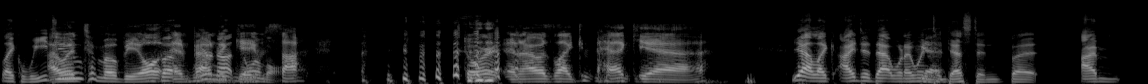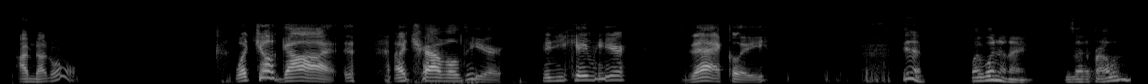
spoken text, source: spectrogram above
like we do. I went to Mobile and found a not normal. GameStop store, and I was like, "Heck yeah!" Yeah, like I did that when I went Yeah. to Destin, but I'm I'm not normal. What y'all got? I traveled here, and you came here. Exactly. Yeah. Why wouldn't I? Is that a problem?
